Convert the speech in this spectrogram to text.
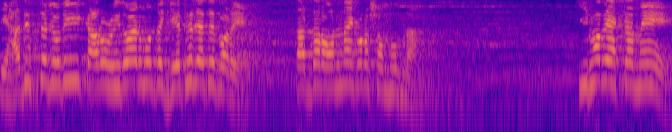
এই হাদিসটা যদি কারও হৃদয়ের মধ্যে গেঁথে যেতে পারে, তার দ্বারা অন্যায় করা সম্ভব না। কীভাবে একটা মেয়ে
